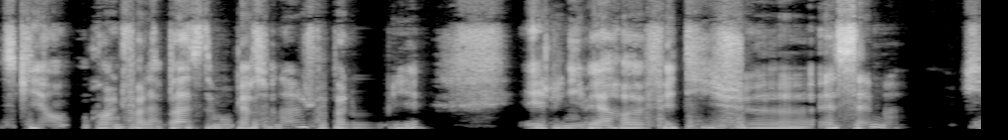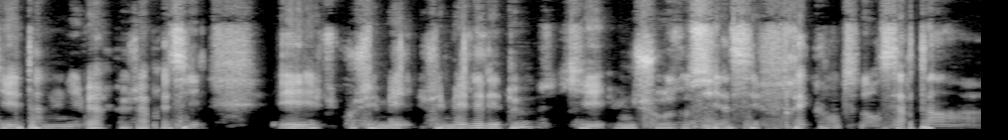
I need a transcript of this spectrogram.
ce qui est en- encore une fois la base de mon personnage faut pas l'oublier et l'univers fétiche SM qui est un univers que j'apprécie et du coup j'ai mê- j'ai mêlé les deux qui est une chose aussi assez fréquente dans certains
